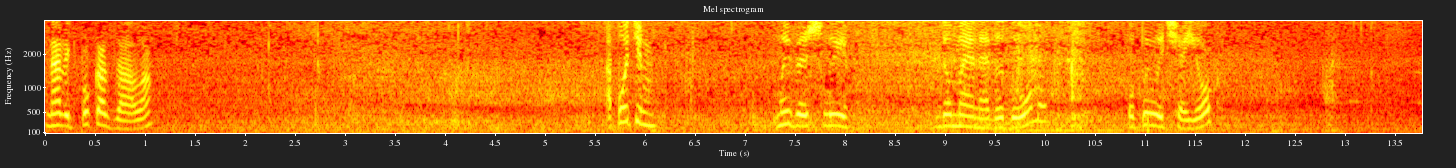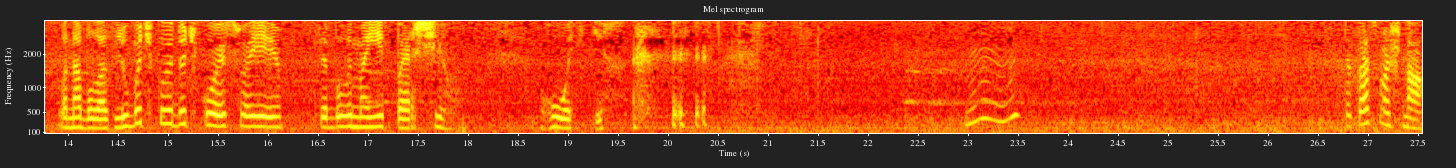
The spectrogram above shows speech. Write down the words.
Навіть показала. А потім ми зайшли до мене додому, попили чайок. Вона була з Любочкою, дочкою своєю. Це були мої перші гості. Така смачна.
